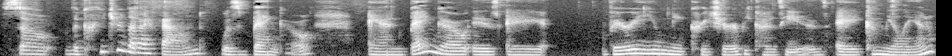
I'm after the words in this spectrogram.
So the creature that i found was bango and bango is a very unique creature because he is a chameleon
